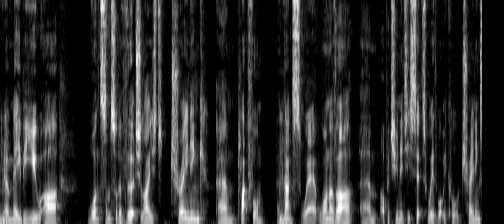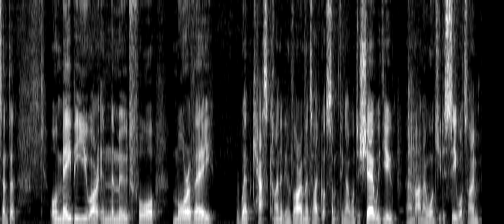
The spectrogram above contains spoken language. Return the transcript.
You know, maybe you are want some sort of virtualized training um, platform, and that's where one of our um, opportunities sits with what we call training center. Or maybe you are in the mood for more of a webcast kind of environment. I've got something I want to share with you, um, and I want you to see what I'm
